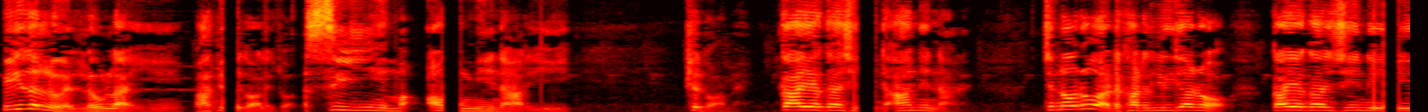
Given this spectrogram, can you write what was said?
ပြီးစလွယ်လုံးလိုက်ရင်ဘာဖြစ်သွားလဲဆိုတော့အစီရင်မအောင်မြင်တာတွေဖြစ်သွားမယ်ကာယကံရှင်တအားနဲ့နာတယ်ကျွန်တော်တို့ကတခါတလေကြတော့ကာယကံရှင်တွေ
